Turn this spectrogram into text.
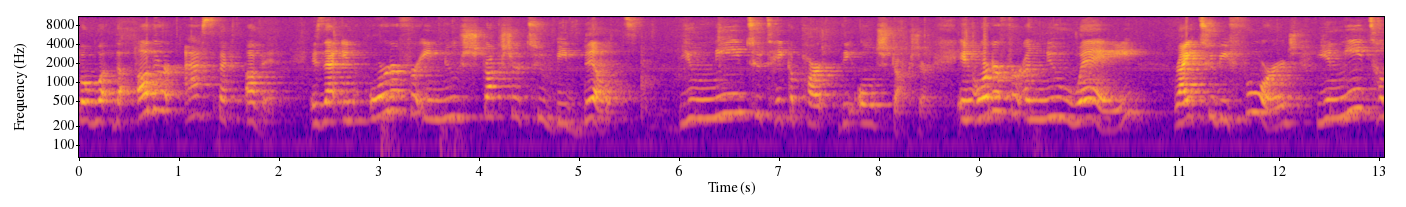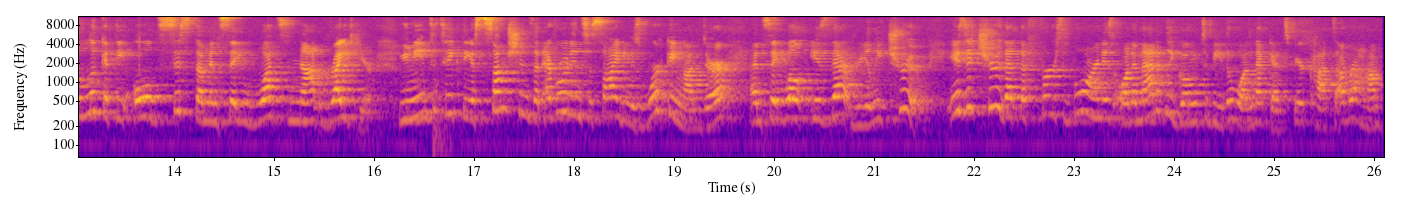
But what the other aspect of it is that in order for a new structure to be built, You need to take apart the old structure. In order for a new way, right, to be forged, you need to look at the old system and say what's not right here. You need to take the assumptions that everyone in society is working under and say, well, is that really true? Is it true that the firstborn is automatically going to be the one that gets Birkat Abraham?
